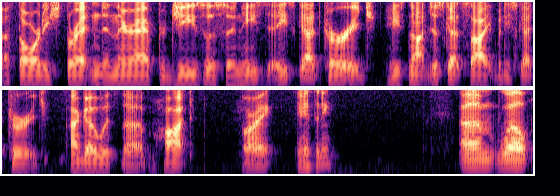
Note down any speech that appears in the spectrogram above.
authority's threatened, and they're after Jesus, and he's he's got courage. He's not just got sight, but he's got courage. I go with uh, hot. All right, Anthony. Um, well,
